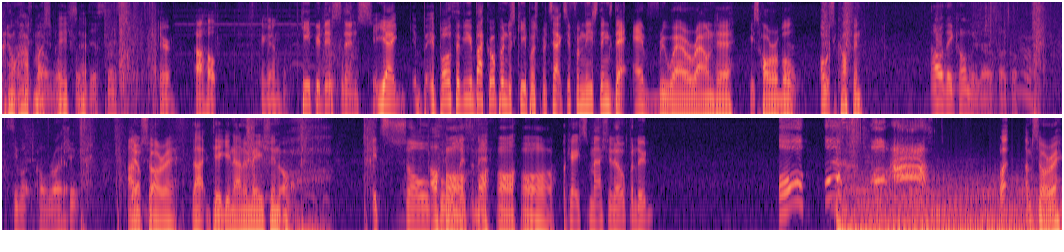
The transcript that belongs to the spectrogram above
I don't I'm have my gonna spade set. distance. Here, I'll help again. Keep your distance. Yeah, both of you back up and just keep us protected from these things. They're everywhere around here. It's horrible. Yep. Oh, it's a coffin. Oh, they coming. That's so cool. See what come rushing? I'm Yep. sorry. That digging animation. Oh, It's so oh, cool, isn't it? oh, oh. Okay, smash it open, dude. Oh! Oh! Oh! Ah! What? I'm sorry.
